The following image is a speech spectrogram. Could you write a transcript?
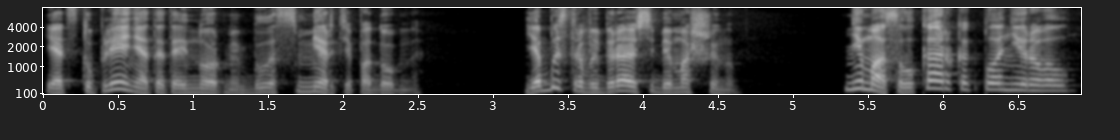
и отступление от этой нормы было смерти подобно. Я быстро выбираю себе машину. Не маслкар, как планировал,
